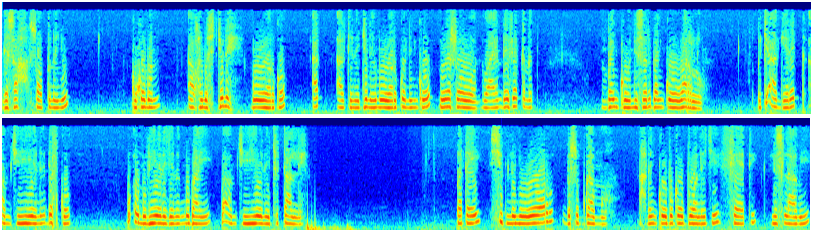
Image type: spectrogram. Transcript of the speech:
De sax sopp nañu ku ko mën alxames june mu woor ko ak altine june mu woor ko niñ ko weesoo woon. Waaye day fekk nag bañ koo nisar bañ koo warlu. Bu ci àggee rek am ci yéene def ko. Bu amul yéene ji nag mu bàyyi ba am ci yéene ci tàlli. Ba tey sib nañu woor bésub gàmmo ndax dañ ko bëgg boole ci feeti lislaam yi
